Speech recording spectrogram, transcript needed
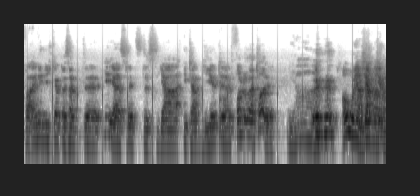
vor allen Dingen, ich glaube, das habt äh, ihr ja das letztes Jahr etabliert. Äh, voll oder toll. Ja. Oh ja, Ich da hab- war ich hab-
